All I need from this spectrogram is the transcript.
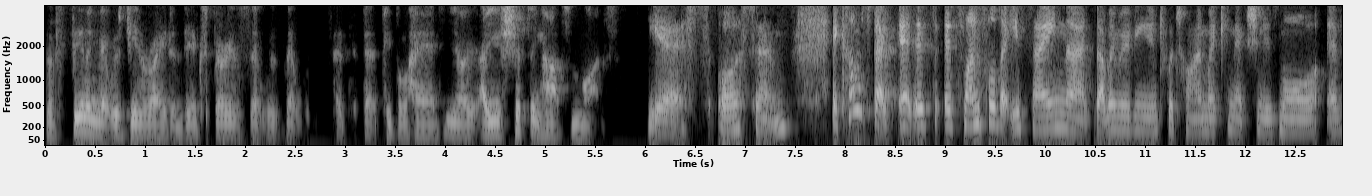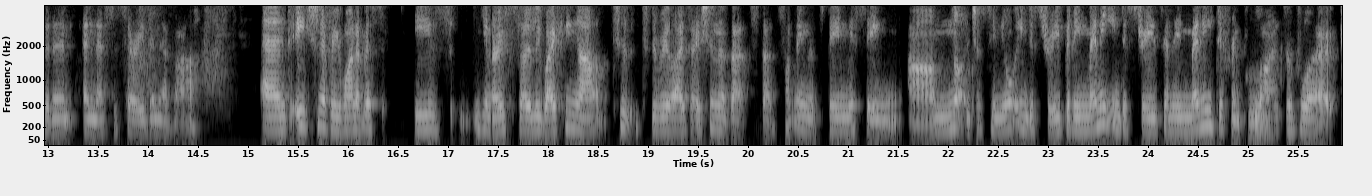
the feeling that was generated, the experience that was that that, that people had. You know, are you shifting hearts and minds? Yes, awesome. It comes back. It's it's wonderful that you're saying that that we're moving into a time where connection is more evident and necessary than ever, and each and every one of us is you know slowly waking up to, to the realization that that's that's something that's been missing um, not just in your industry but in many industries and in many different mm. lines of work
